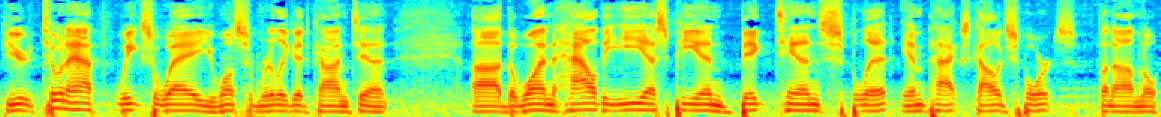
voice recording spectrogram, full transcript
If you're two and a half weeks away, you want some really good content. Uh, the one, How the ESPN Big Ten Split Impacts College Sports, phenomenal.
